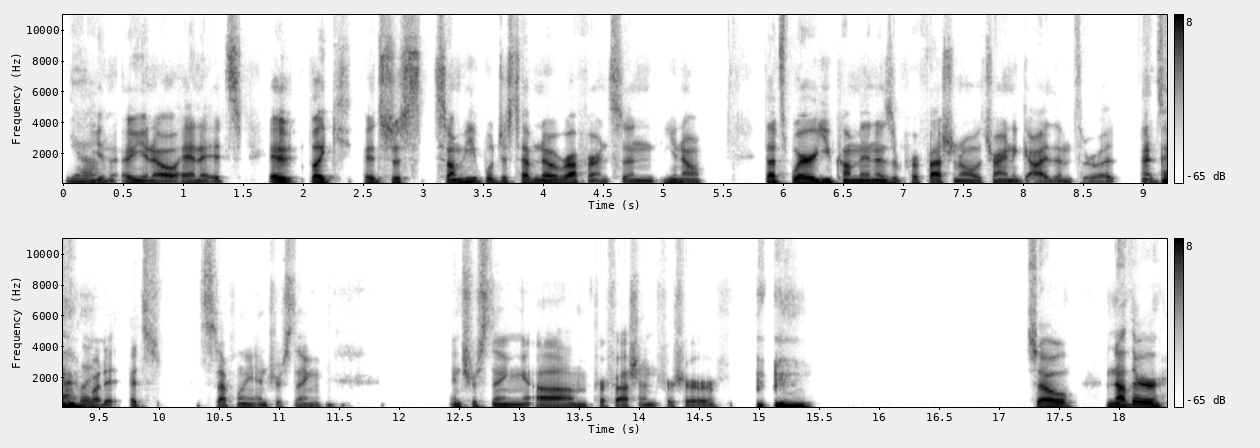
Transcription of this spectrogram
yeah you know you know and it's it like it's just some people just have no reference and you know that's where you come in as a professional trying to guide them through it. Exactly. but it, it's it's definitely interesting interesting um profession for sure. So another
